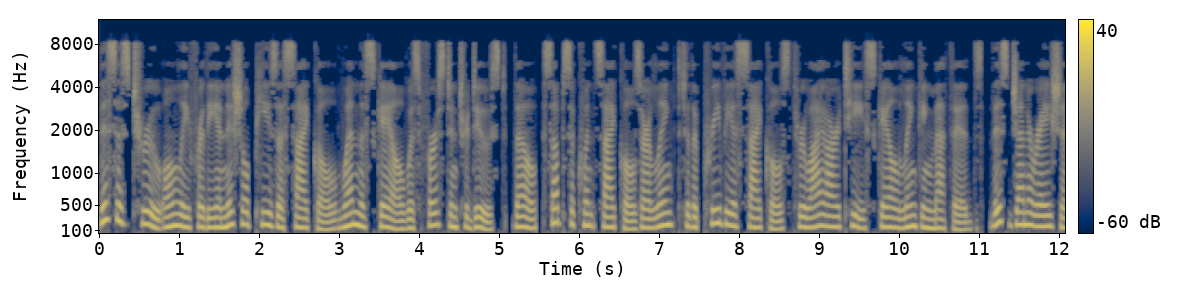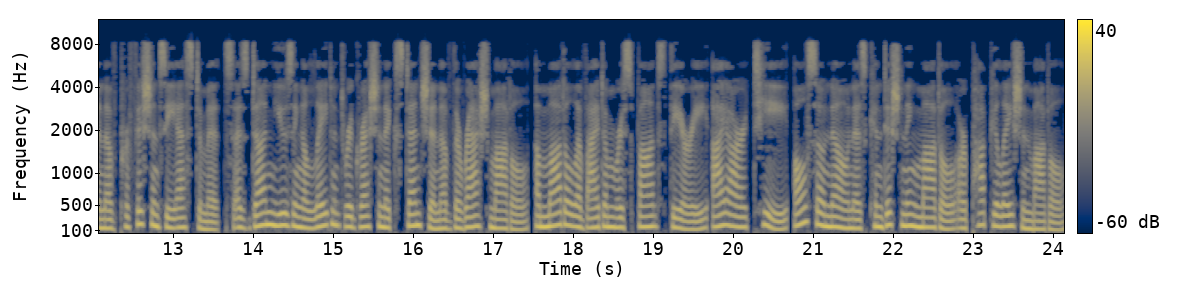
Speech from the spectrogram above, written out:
This is true only for the initial PISA cycle when the scale was first introduced, though, subsequent cycles are linked to the previous cycles through IRT scale linking methods. This generation of proficiency estimates is done using a latent regression extension of the Rasch model, a model of item response theory IRT, also known as conditioning model or population model.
